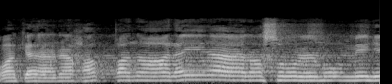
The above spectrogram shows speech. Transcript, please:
وكان حقا علينا نصر المؤمنين.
